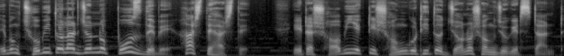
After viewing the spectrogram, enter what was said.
এবং ছবি তোলার জন্য পোজ দেবে হাসতে হাসতে। এটা সবই একটি সংগঠিত জনসংযোগের স্টান্ট।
